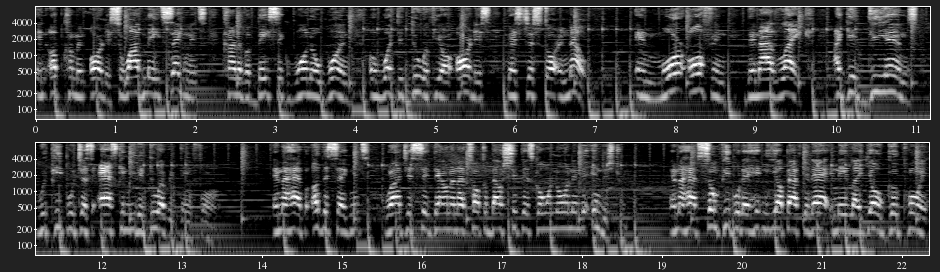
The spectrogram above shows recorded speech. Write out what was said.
an upcoming artist. So I've made segments, kind of a basic 101 of what to do if you're an artist that's just starting out. And more often than I like, I get DMs with people just asking me to do everything for them. And I have other segments where I just sit down and I talk about shit that's going on in the industry. And I have some people that hit me up after that and they like, yo, good point.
